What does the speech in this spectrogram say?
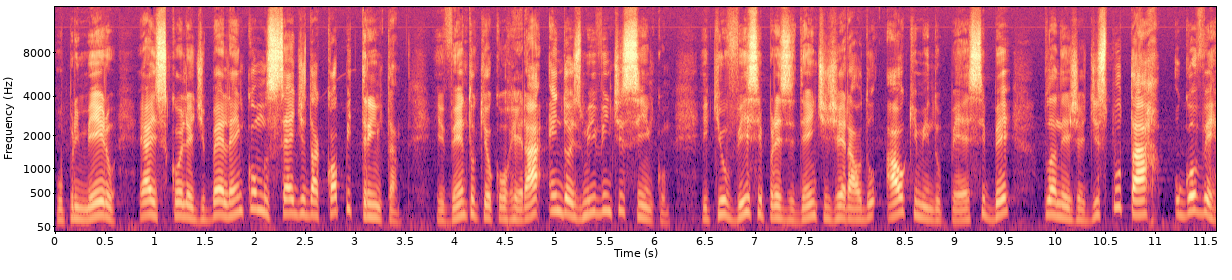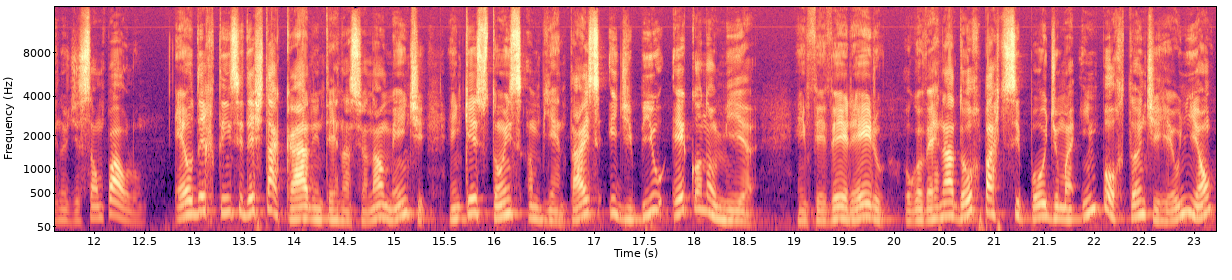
O primeiro é a escolha de Belém como sede da COP30, evento que ocorrerá em 2025 e que o vice-presidente Geraldo Alckmin do PSB planeja disputar o governo de São Paulo. Elder tem se destacado internacionalmente em questões ambientais e de bioeconomia. Em fevereiro, o governador participou de uma importante reunião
